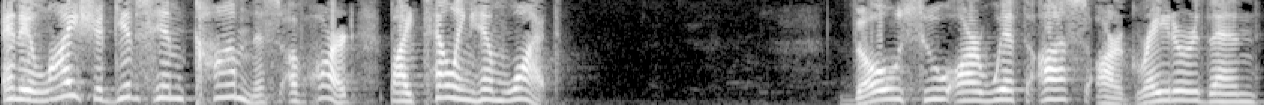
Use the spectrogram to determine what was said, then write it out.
And Elisha gives him calmness of heart by telling him what? Those who are with us are greater than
